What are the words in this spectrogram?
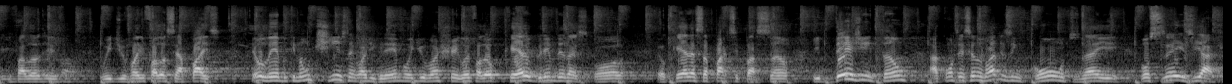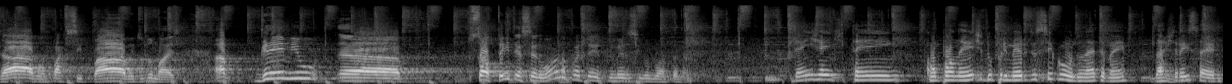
ele falou, ele- o Idilvan ele falou assim, rapaz, eu lembro que não tinha esse negócio de Grêmio, o Idilvan chegou e falou, eu quero o Grêmio dentro da escola, eu quero essa participação. E desde então, aconteceram vários encontros, né? E vocês viajavam, participavam e tudo mais. A Grêmio ah, só tem terceiro ano ou pode ter primeiro e segundo ano também? Tem gente, tem componente do primeiro e do segundo, né, também, das três séries.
